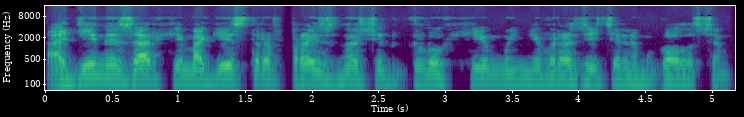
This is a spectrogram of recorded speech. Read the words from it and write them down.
Один из архимагистров произносит глухим и невыразительным голосом.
